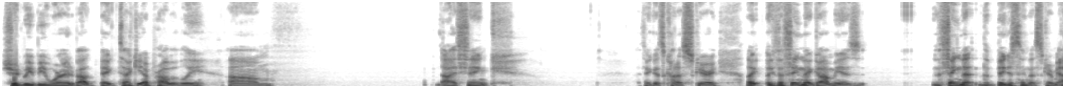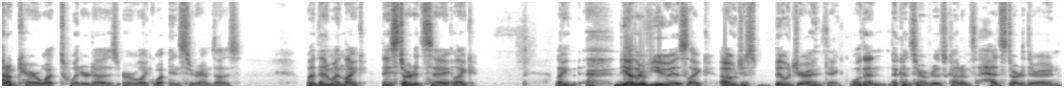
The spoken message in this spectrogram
should we be worried about big tech? Yeah, probably. Um, I think I think it's kind of scary. Like like the thing that got me is the thing that the biggest thing that scared me. I don't care what Twitter does or like what Instagram does, but then when like they started saying like like the other view is like oh just build your own thing. Well then the conservatives kind of had started their own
